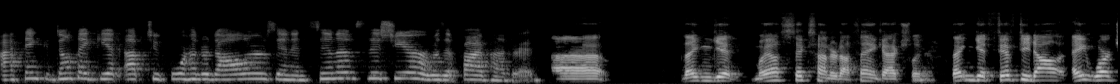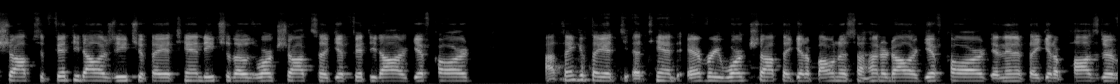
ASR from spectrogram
I think, don't they get up to $400 in incentives this year, or was it 500? Uh, they can get well 600 i think actually. They can get $50 eight workshops at $50 each if they attend each of those workshops they get $50 gift card. I think if they at- attend every workshop they get a bonus $100 gift card and then if they get a positive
